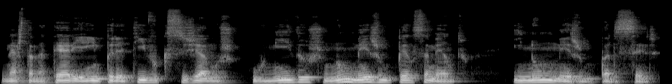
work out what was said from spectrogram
Nesta matéria é imperativo que sejamos unidos num mesmo pensamento e num mesmo parecer.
